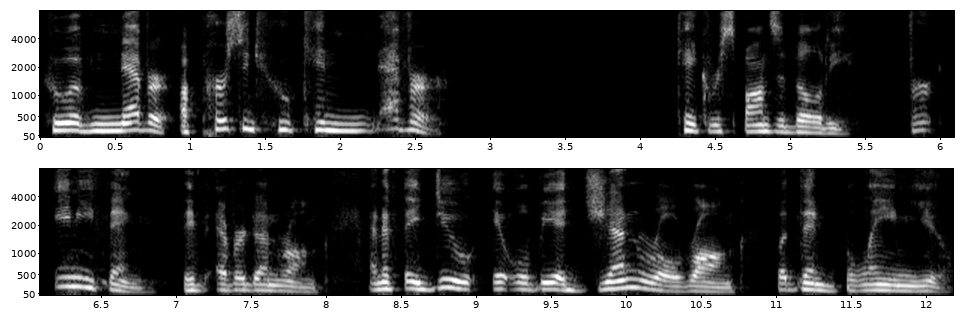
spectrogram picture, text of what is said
who have never a person who can never take responsibility for anything they've ever done wrong. And if they do, it will be a general wrong, but then blame you.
